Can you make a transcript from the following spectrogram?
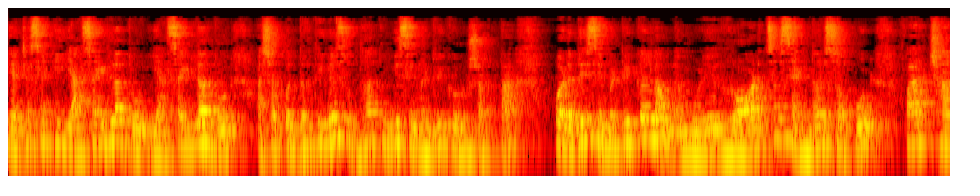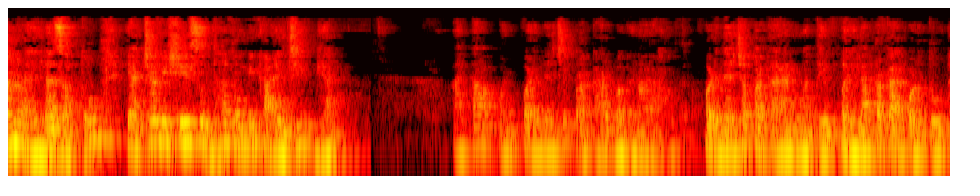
याच्यासाठी या साईडला दोन या साईडला दोन अशा पद्धतीने सुद्धा तुम्ही सिमेंट्री करू शकता. पडदे सिमेट्रिकल लावल्यामुळे रॉडचा सेंटर सपोर्ट फार छान राहिला जातो. याच्याविषयी सुद्धा तुम्ही काळजी घ्या. आता आपण पडद्याचे प्रकार बघणार आहोत. पडद्याच्या प्रकारांमध्ये पहिला प्रकार पडतो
